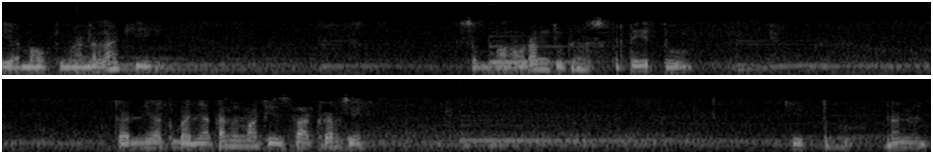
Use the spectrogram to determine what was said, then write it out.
ya mau gimana lagi? Semua orang juga seperti itu dan ya kebanyakan memang di Instagram sih. Gitu. Dan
